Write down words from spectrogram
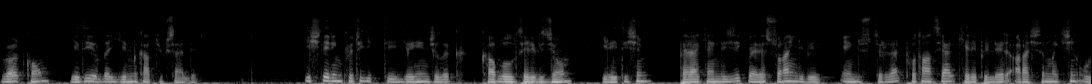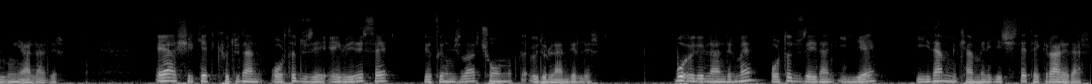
WorldCom 7 yılda 20 kat yükseldi. İşlerin kötü gittiği yayıncılık, kablolu televizyon, iletişim, perakendecilik ve restoran gibi endüstriler potansiyel kelepirleri araştırmak için uygun yerlerdir. Eğer şirket kötüden orta düzeye evrilirse yatırımcılar çoğunlukla ödüllendirilir. Bu ödüllendirme orta düzeyden iyiye, iyiden mükemmele geçişte tekrar eder.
